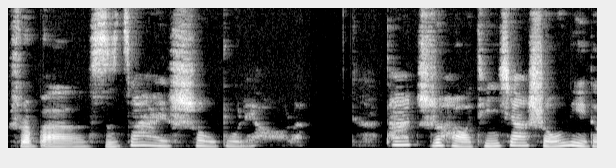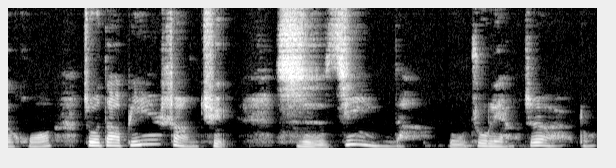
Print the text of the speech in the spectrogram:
说吧，实在受不了了，他只好停下手里的活，坐到边上去，使劲的捂住两只耳朵。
